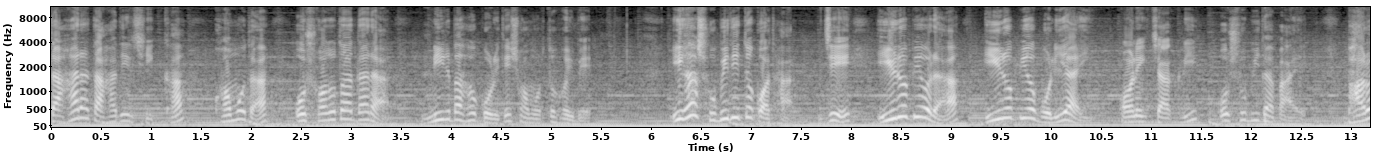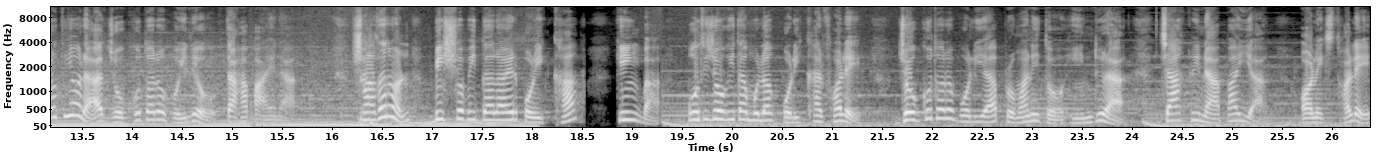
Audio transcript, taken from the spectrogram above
তাহারা তাহাদের শিক্ষা, ক্ষমতা ও সততা দ্বারা নির্বাহ করিতে সমর্থ হইবে। ইহা সুবিদিত কথা যে, ইউরোপীয়রা ইউরোপীয় বলিয়াই অনেক চাকরি ও সুবিধা পায়। ভারতীয়রা যোগ্যতর হইলেও তাহা পায় না। সাধারণ বিশ্ববিদ্যালয়ের পরীক্ষা কিংবা প্রতিযোগিতামূলক পরীক্ষার ফলে যোগ্যতর বলিয়া প্রমাণিত হিন্দুরা চাকরি না পাইয়া অনেক স্থলে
